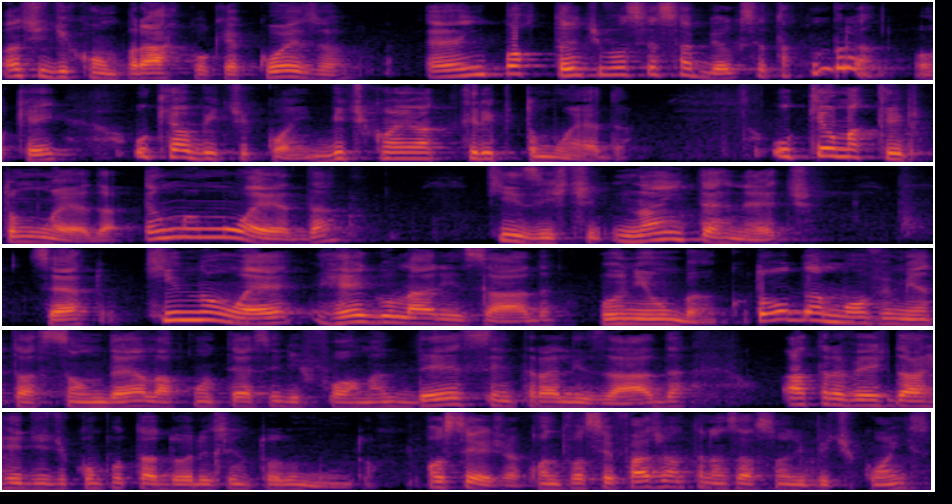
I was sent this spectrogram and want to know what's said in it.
Antes de comprar qualquer coisa, é importante você saber o que você está comprando, ok? O que é o Bitcoin? Bitcoin é uma criptomoeda. O que é uma criptomoeda? É uma moeda que existe na internet, certo? Que não é regularizada por nenhum banco. Toda a movimentação dela acontece de forma descentralizada através da rede de computadores em todo o mundo. Ou seja, quando você faz uma transação de bitcoins,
